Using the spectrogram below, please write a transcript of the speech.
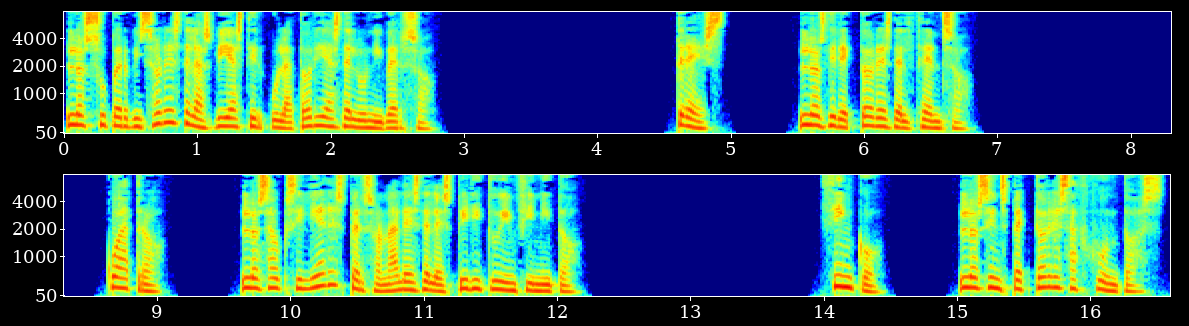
Los supervisores de las vías circulatorias del universo. 3. Los directores del censo. 4. Los auxiliares personales del Espíritu Infinito. 5. Los inspectores adjuntos.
